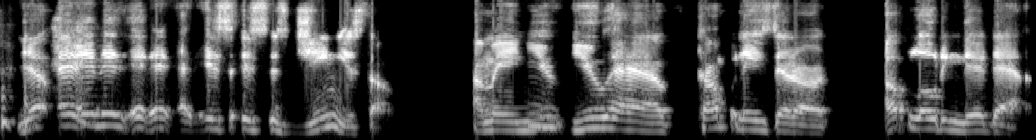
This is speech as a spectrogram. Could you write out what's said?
Yep and, and it, it, it, it's, it's, it's genius though. I mean mm. you you have companies that are uploading their data.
